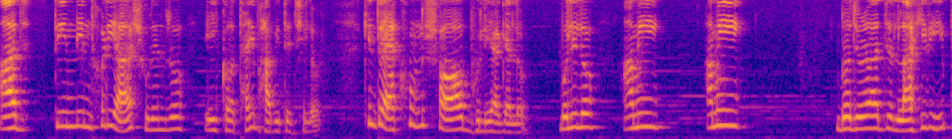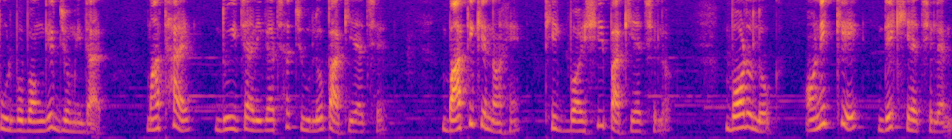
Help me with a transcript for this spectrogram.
আজ তিন দিন ধরিয়া সুরেন্দ্র এই কথাই ভাবিতেছিল। কিন্তু এখন সব ভুলিয়া গেল। বলিল, আমি আমি ব্রজরাজ লাহিরি পূর্ববঙ্গের জমিদার। মাথায় দুই চারিগাছা চুলও পাকিয়াছে। বাতিকে নহে, ঠিক বয়সেই পাকিয়াছিল। বড় লোক, অনেককে দেখিয়াছিলেন।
